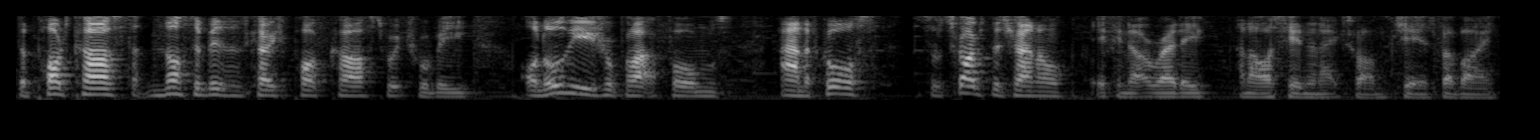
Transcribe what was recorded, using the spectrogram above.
The podcast, Not a Business Coach podcast, which will be on all the usual platforms. And of course, subscribe to the channel if you're not already. And I'll see you in the next one. Cheers. Bye bye.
